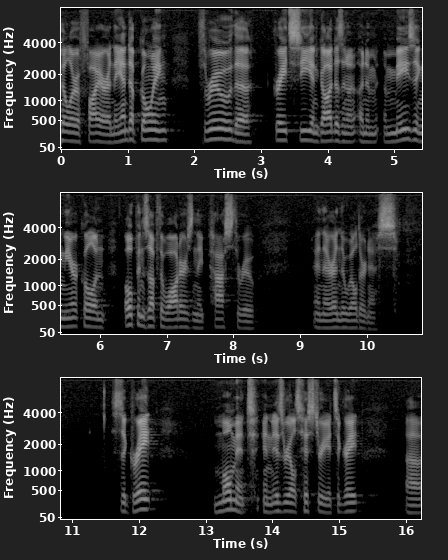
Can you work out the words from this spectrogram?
pillar of fire. And they end up going through the great sea, and God does an, an amazing miracle and opens up the waters, and they pass through, and they're in the wilderness. This is a great moment in Israel's history. It's a great uh,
